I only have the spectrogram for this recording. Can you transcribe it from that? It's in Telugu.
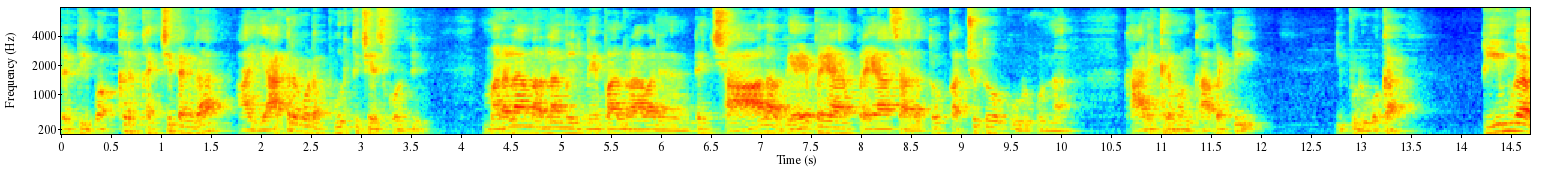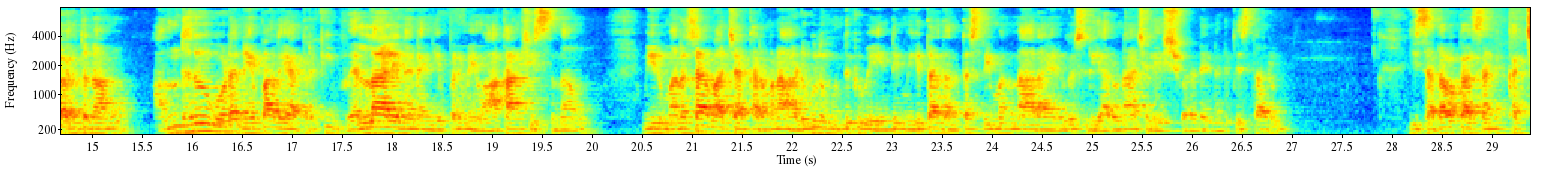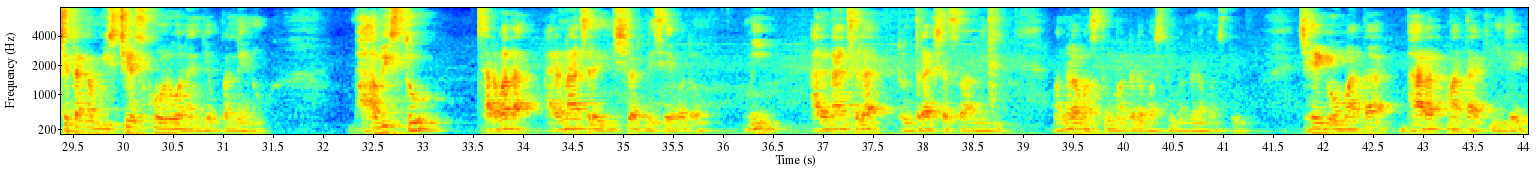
ప్రతి ఒక్కరు ఖచ్చితంగా ఆ యాత్ర కూడా పూర్తి చేసుకోండి. మరలా మరలా మీరు నేపాల్ రావాలని అంటే చాలా వ్యయపయ ప్రయాసాలతో ఖర్చుతో కూడుకున్న కార్యక్రమం కాబట్టి ఇప్పుడు ఒక టీమ్గా వెళ్తున్నాము. అందరూ కూడా నేపాల్ యాత్రకి వెళ్ళాలి అని చెప్పని మేము ఆకాంక్షిస్తున్నాము. మీరు మనసా వాచా కర్మన అడుగులు ముందుకు వేయండి. మిగతాదంతా శ్రీమన్నారాయణుడు శ్రీ అరుణాచలేశ్వరుడే నడిపిస్తారు. ఈ సదవకాశాన్ని ఖచ్చితంగా మిస్ చేసుకోరు అని అని చెప్పని నేను భావిస్తూ సర్వదా అరుణాచల ఈశ్వరుని సేవలో మీ అరుణాచల రుద్రాక్ష స్వామి మంగళమస్తు మంగళమస్తు మంగళమస్తు. జై గోమాత భారత్ మాతాకి జై.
